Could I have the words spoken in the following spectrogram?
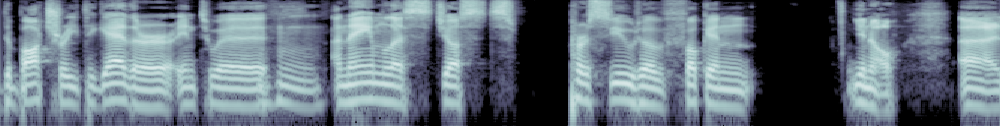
debauchery together into a Mhm. an aimless just pursuit of fucking you know uh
